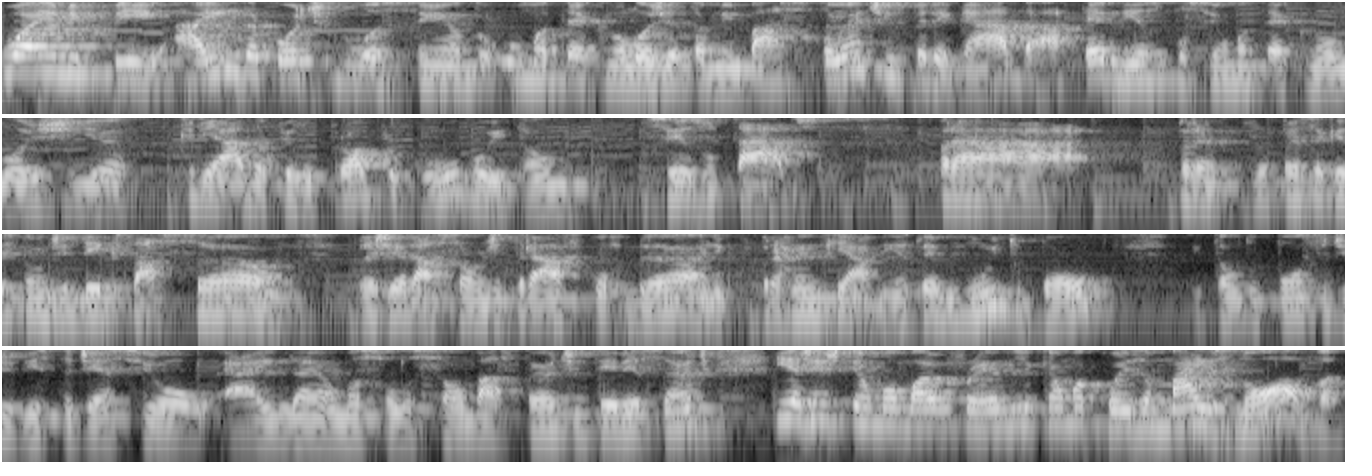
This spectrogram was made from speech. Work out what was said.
o AMP ainda continua sendo uma tecnologia também bastante empregada, até mesmo por ser uma tecnologia criada pelo próprio Google, então os resultados para para essa questão de indexação, para geração de tráfego orgânico, para ranqueamento é muito bom. Então, do ponto de vista de SEO, ainda é uma solução bastante interessante. E a gente tem o mobile friendly, que é uma coisa mais nova.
